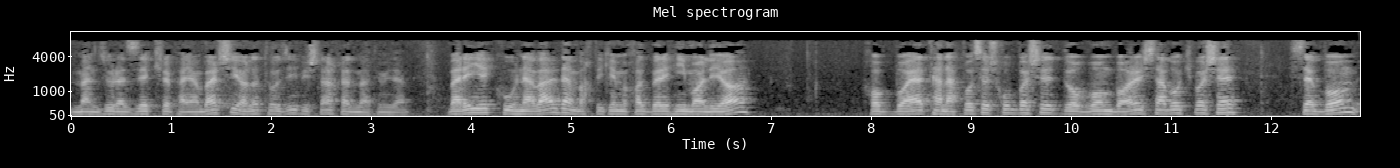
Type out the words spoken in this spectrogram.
منظور از ذکر پیامبر چی؟ حالا توضیح بیشتر خدمت میدم. برای یک کوهنوردم وقتی که می‌خواد بره هیمالیا خب باید تنفسش خوب باشه دوم بارش سبک باشه سوم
